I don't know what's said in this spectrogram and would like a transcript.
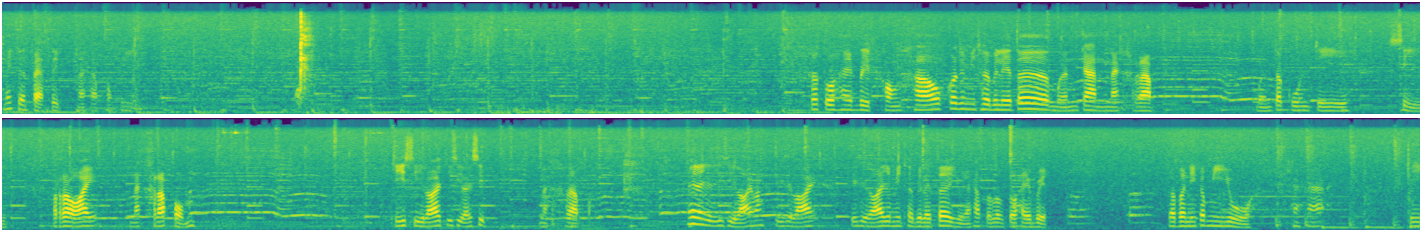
ไม่เกิน 80 นะครับของผู้หญิง ก็ตัวไฮบริดของเขาก็จะมีเทอร์บ l เลเตอร์เหมือนกันนะครับ เหมือนตระกูล G 400 นะครับผม G 400 G 410นะครับไม่ใช่ G 400มั้ง G 400 G 400จะมีเทอร์บ l เลเตอร์อยู่นะครับสำหรับตัวไฮบริดแล้วตัวนี้ก็มีอยู่นะฮะตี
